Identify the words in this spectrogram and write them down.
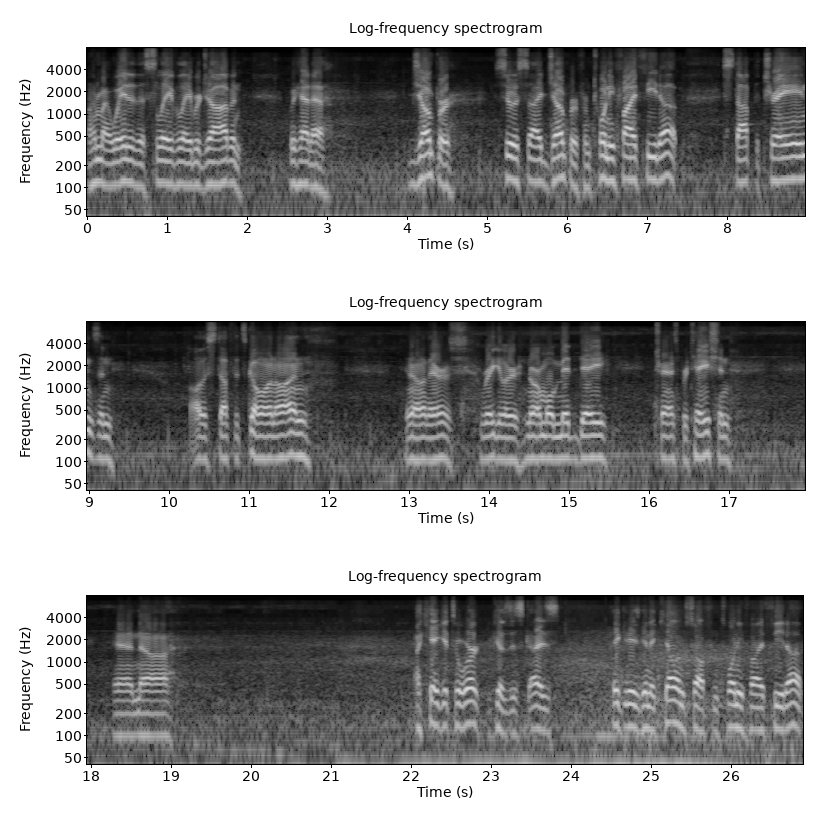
on my way to the slave labor job, and we had a jumper, suicide jumper from 25 feet up, stop the trains and all the stuff that's going on. You know there's regular normal midday transportation. And uh, I can't get to work because this guy's thinking he's gonna kill himself from 25 feet up.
